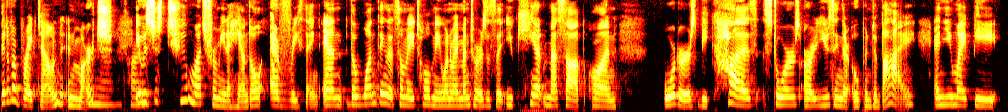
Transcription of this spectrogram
bit of a breakdown in March. Mm, it was just too much for me to handle everything. And the one thing that somebody told me, one of my mentors, is that you can't mess up on orders because stores are using their open to buy and you might be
